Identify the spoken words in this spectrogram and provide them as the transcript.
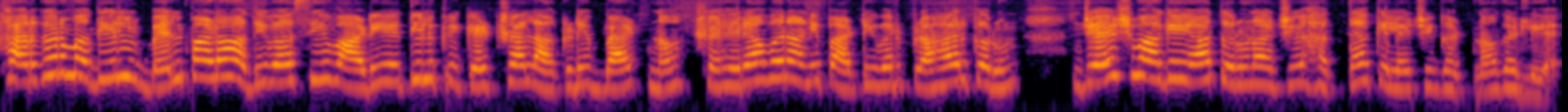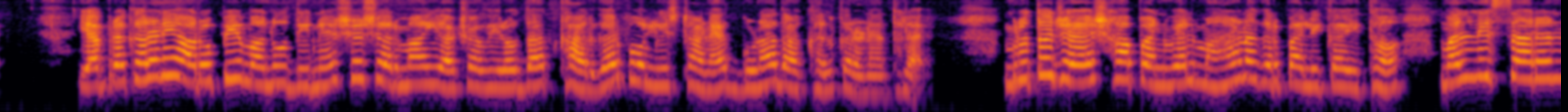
खारघरमधील बेलपाडा आदिवासी वाडी येथील क्रिकेटच्या लाकडी बॅटनं चेहऱ्यावर आणि पाठीवर प्रहार करून जयेश वाघे या तरुणाची हत्या केल्याची घटना घडली आहे. या प्रकरणी आरोपी मनु दिनेश शर्मा याच्या विरोधात खारघर पोलीस ठाण्यात गुन्हा दाखल करण्यात आलाय. मृत जयेश हा पनवेल महानगरपालिका इथं मलनिस्सारण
